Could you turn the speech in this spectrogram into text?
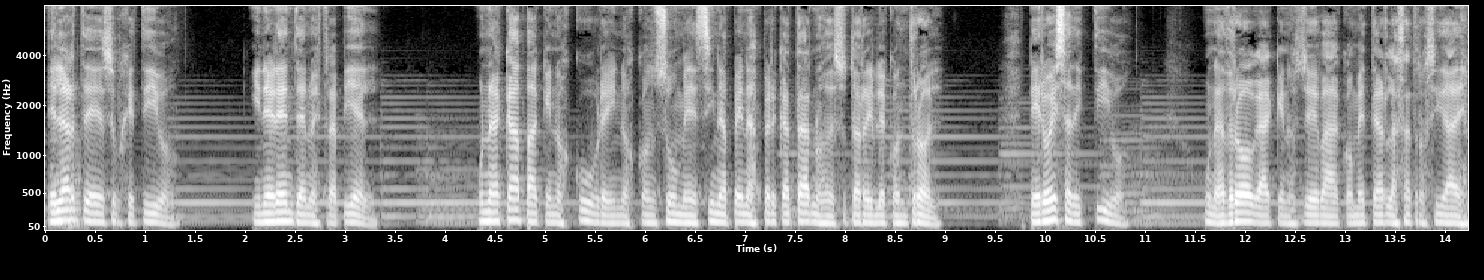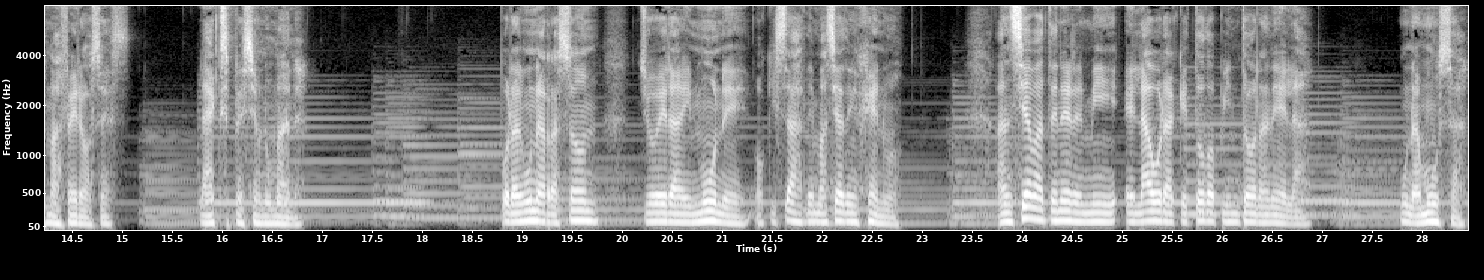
El arte es subjetivo, inherente a nuestra piel, una capa que nos cubre y nos consume sin apenas percatarnos de su terrible control, pero es adictivo una droga que nos lleva a cometer las atrocidades más feroces, la expresión humana. Por alguna razón yo era inmune o quizás demasiado ingenuo. Ansiaba tener en mí el aura que todo pintor anhela, una musa.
